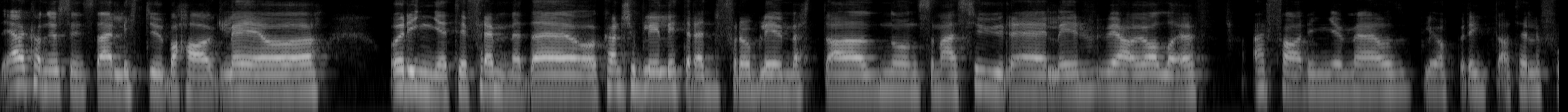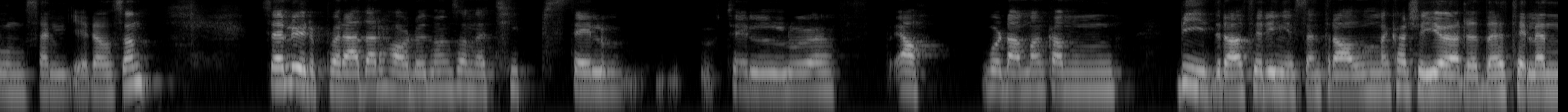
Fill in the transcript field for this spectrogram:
jeg kan jo synes det er litt ubehagelig å, å, ringe til fremmede og kanskje bli litt redd for å bli møtt av noen som er sure, eller vi har jo alle erfaringer med å bli oppringt av telefonselgere og sånn. Så jeg lurer på deg, der har du noen sånne tips til, til ja, hvordan man kan bidra til ringesentralen, men kanskje gjøre det til en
